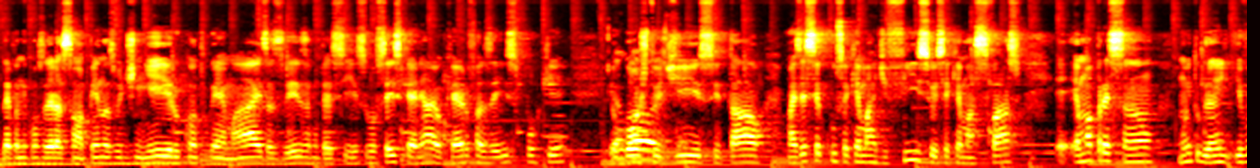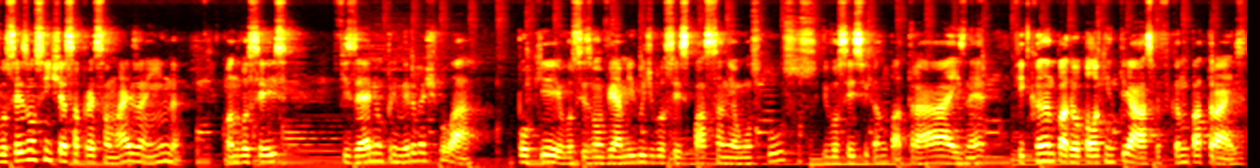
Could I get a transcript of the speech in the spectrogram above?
levando em consideração apenas o dinheiro, quanto ganha mais, às vezes acontece isso. Vocês querem, ah, eu quero fazer isso porque eu, eu gosto, gosto, disso e tal, mas esse curso aqui é mais difícil, esse aqui é mais fácil. É, é uma pressão muito grande e vocês vão sentir essa pressão mais ainda quando vocês fizerem o primeiro vestibular. Porque vocês vão ver amigos de vocês passando em alguns cursos e vocês ficando para trás, né? Ficando para eu coloco entre aspas, ficando para trás.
